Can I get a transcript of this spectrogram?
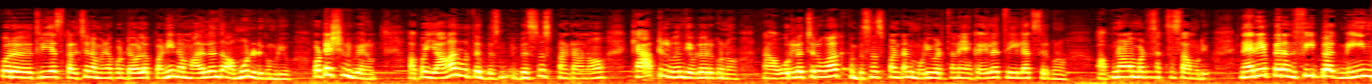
ஒரு த்ரீ இயர்ஸ் கழிச்சு நம்ம என்ன பண்ண டெவலப் பண்ணி நம்ம அதுலேருந்து அமௌண்ட் எடுக்க முடியும். ரொட்டேஷனுக்கு வேணும். அப்போ யார் ஒருத்தர் பிஸ்னஸ் பண்ணுறானோ கேபிட்டல் வந்து எவ்வளோ இருக்கணும்? நான் ஒரு லட்ச ரூபாய்க்கு பிஸ்னஸ் பண்ணுறேன்னு முடிவெடுத்தானே என் கையில் த்ரீ லேக்ஸ் இருக்கணும். அப்படினால மட்டும் சக்ஸஸ் ஆக முடியும். நிறைய பேர் அந்த ஃபீட்பேக் மெயின்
